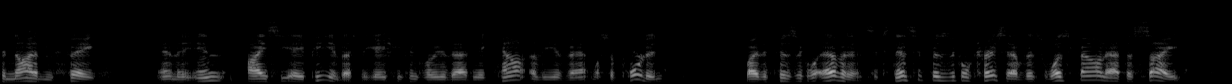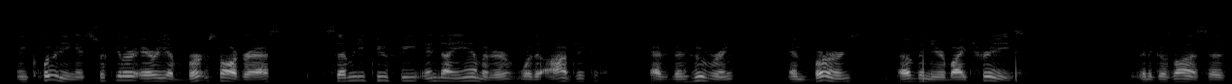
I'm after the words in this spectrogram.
could not have been faked. And the NICAP investigation concluded that the account of the event was supported by the physical evidence. Extensive physical trace evidence was found at the site including a circular area of burnt sawgrass 72 feet in diameter where the object has been hoovering, and burns of the nearby trees. Then it goes on, it says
